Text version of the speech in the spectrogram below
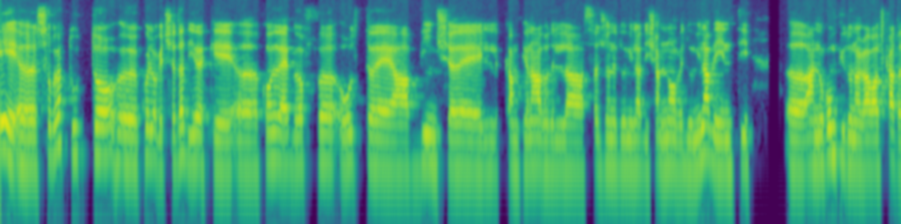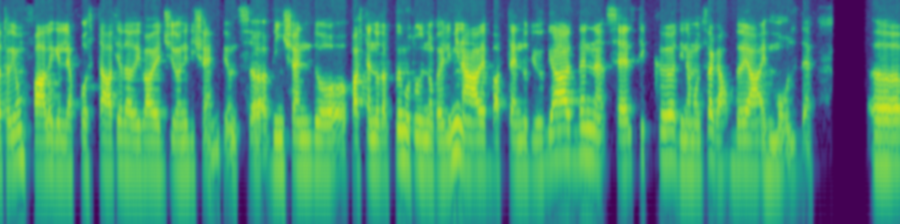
e eh, soprattutto eh, quello che c'è da dire è che eh, con Rebrov oltre a vincere il campionato della stagione 2019-2020 eh, hanno compiuto una cavalcata trionfale che li ha portati ad arrivare ai gironi di Champions vincendo, partendo dal primo turno preliminare battendo Djurgården, Celtic, Dinamo Zagabria e Molde. Uh,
